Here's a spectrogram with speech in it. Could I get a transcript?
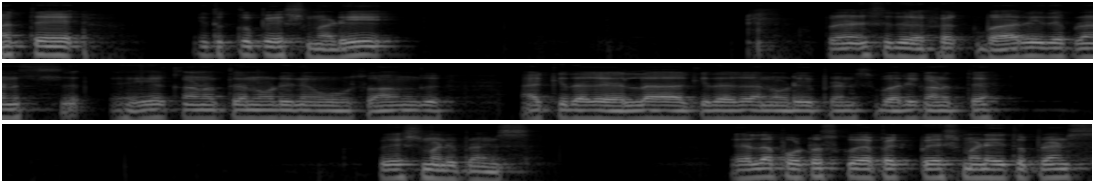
ಮತ್ತು ಇದಕ್ಕೂ ಪೇಸ್ಟ್ ಮಾಡಿ. ಫ್ರೆಂಡ್ಸ್, ಇದು ಎಫೆಕ್ಟ್ ಭಾರಿ ಇದೆ ಫ್ರೆಂಡ್ಸ್. ಹೇಗೆ ಕಾಣುತ್ತೆ ನೋಡಿ ನೀವು ಸಾಂಗ್ ಹಾಕಿದಾಗ, ಎಲ್ಲ ಹಾಕಿದಾಗ ನೋಡಿ ಫ್ರೆಂಡ್ಸ್, ಭಾರಿ ಕಾಣುತ್ತೆ. ಪೇಸ್ಟ್ ಮಾಡಿ ಫ್ರೆಂಡ್ಸ್. ಎಲ್ಲ ಫೋಟೋಸ್ಗೂ ಎಫೆಕ್ಟ್ ಪೇಸ್ಟ್ ಮಾಡಿ ಆಯಿತು ಫ್ರೆಂಡ್ಸ್.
